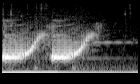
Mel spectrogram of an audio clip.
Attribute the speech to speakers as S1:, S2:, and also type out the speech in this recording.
S1: Oink, oink.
